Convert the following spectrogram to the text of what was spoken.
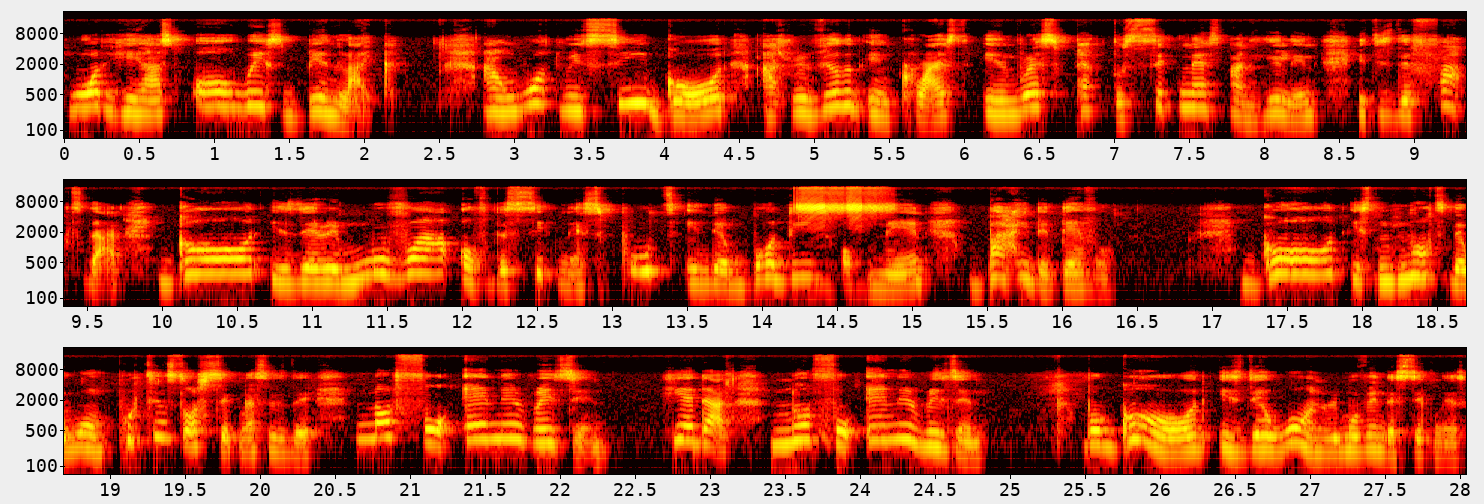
what he has always been like. And what we see God as revealed in Christ in respect to sickness and healing, it is the fact that God is the remover of the sickness put in the bodies of men by the devil. God is not the one putting such sicknesses there, not for any reason. Hear that, not for any reason. But God is the one removing the sickness.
